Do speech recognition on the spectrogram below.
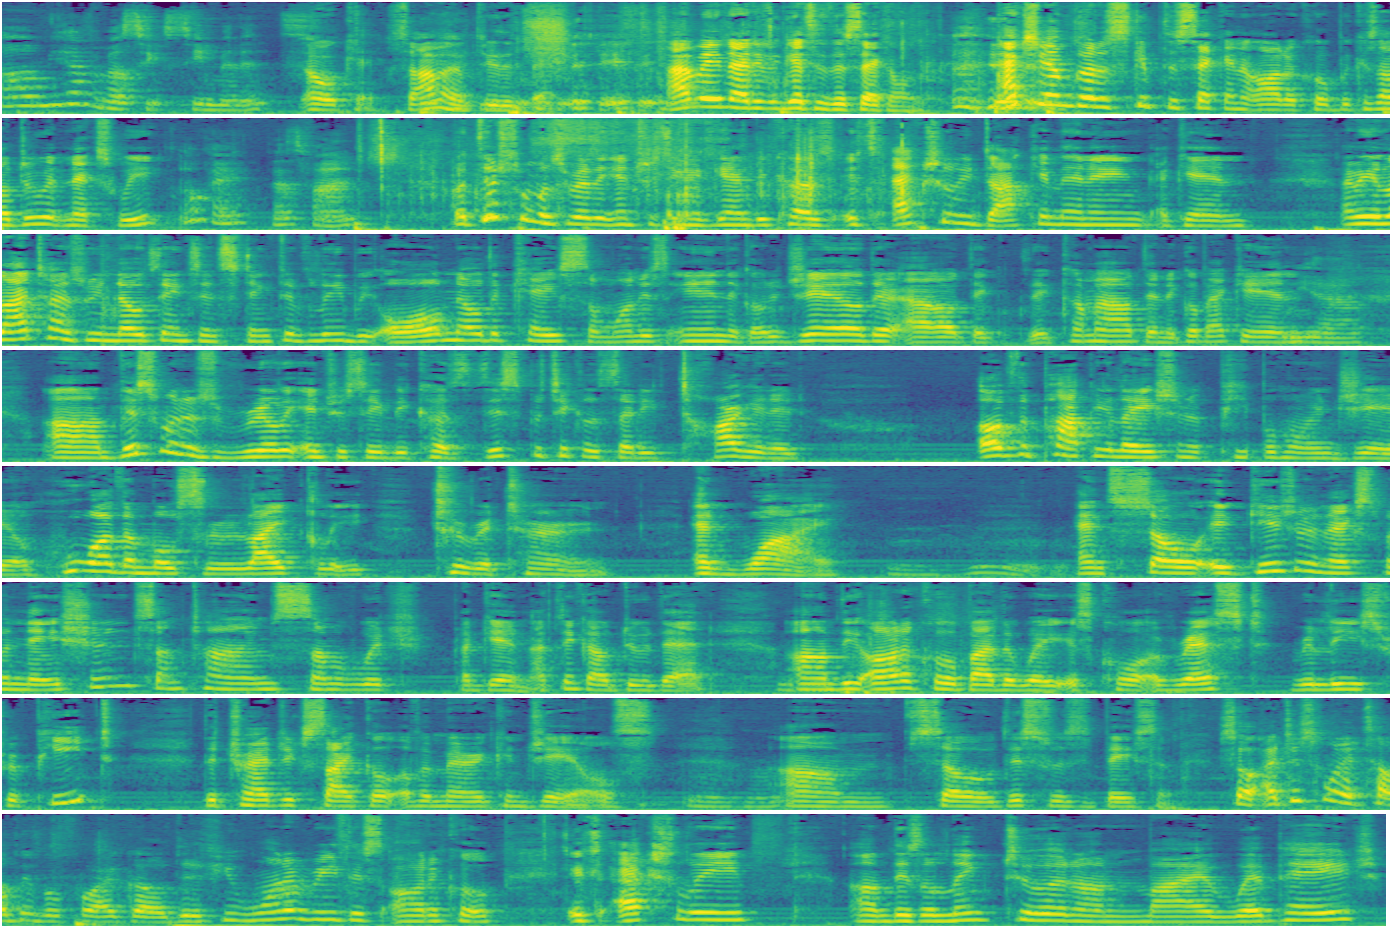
Um, you have about sixteen minutes. Oh, okay, so I'm going to do the second. I may not even get to the second one. Actually, I'm going to skip the second article because I'll do it next week. Okay, that's fine. But this one was really interesting again because it's actually documenting again. I mean, a lot of times we know things instinctively. We all know the case. Someone is in, they go to jail, they're out, they they come out, then they go back in. Yeah. Um, this one is really interesting because this particular study targeted of the population of people who are in jail, who are the most likely to return and why. And so it gives you an explanation, sometimes some of which, again, I think I'll do that. Um, the article, by the way, is called Arrest, Release, Repeat The Tragic Cycle of American Jails. Um, so this was based on. So I just want to tell people before I go that if you want to read this article, it's actually, um, there's a link to it on my webpage.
